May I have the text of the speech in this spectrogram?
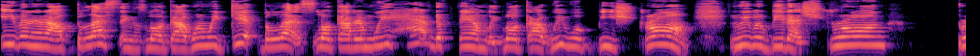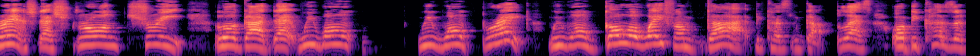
even in our blessings, Lord God, when we get blessed, Lord God, and we have the family, Lord God, we will be strong. We will be that strong branch, that strong tree, Lord God, that we won't We won't break. We won't go away from God because we got blessed or because of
